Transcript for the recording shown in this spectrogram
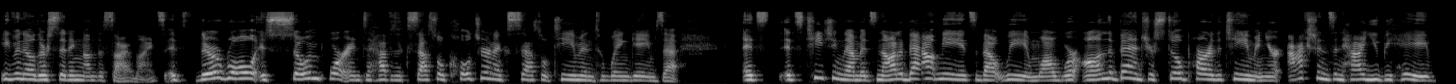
even though they're sitting on the sidelines? It's their role is so important to have a successful culture and a successful team and to win games that it's it's teaching them it's not about me it's about we and while we're on the bench you're still part of the team and your actions and how you behave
